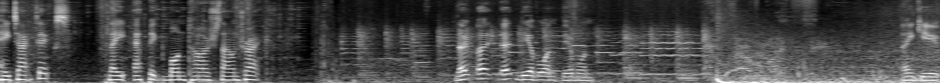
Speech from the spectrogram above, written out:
Hey Tactics, play epic montage soundtrack. Nope, uh, uh, the other one, the other one. Thank you.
